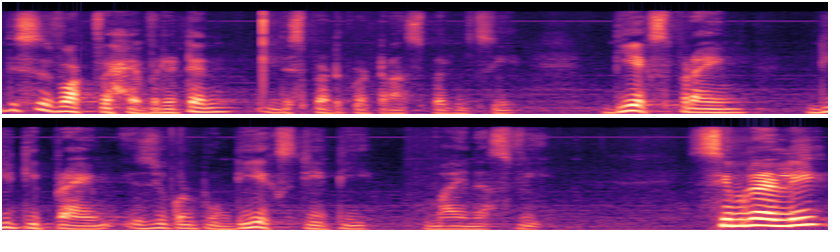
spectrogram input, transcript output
This is what we have written in this particular transparency dx prime dt prime is equal to dx dt minus v. Similarly,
